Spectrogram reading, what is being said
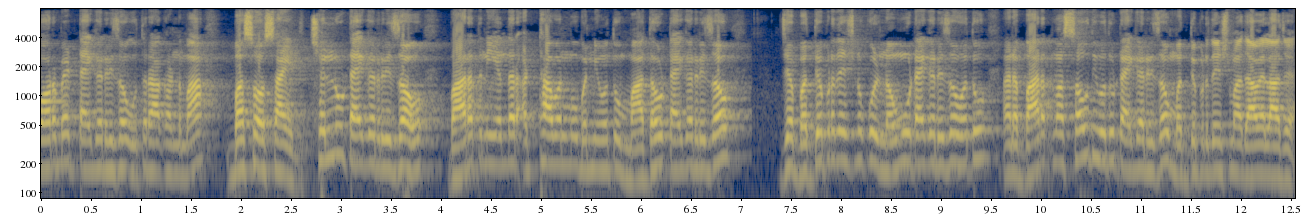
કોર્બેટ ટાઈગર રિઝર્વ ઉત્તરાખંડમાં બસો સાહીઠ છેલ્લું ટાઈગર રિઝર્વ ભારતની અંદર અઠ્ઠાવનમું બન્યું હતું, માધવ ટાઈગર રિઝર્વ, જે મધ્યપ્રદેશનું કુલ નવમું ટાઈગર રિઝર્વ હતું અને ભારતમાં સૌથી વધુ ટાઈગર રિઝર્વ મધ્યપ્રદેશમાં જ આવેલા છે.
